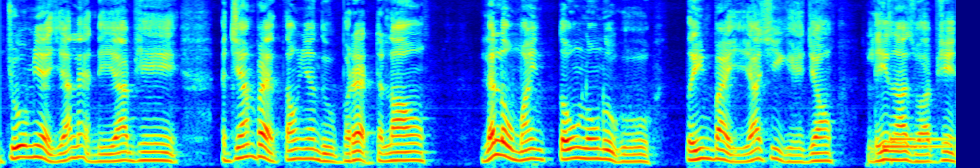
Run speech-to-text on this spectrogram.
အကျိုးအမြတ်ရလက်နေရဖြင့်အကြမ်းဖက်တောင်းကျမ်းသူဗရက်တလောင်လက်လုံမိုင်း၃လုံးတို့ကိုသိမ့်ပိုက်ရရှိခဲ့ကြောင်းလေးစားစွာဖြင့်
